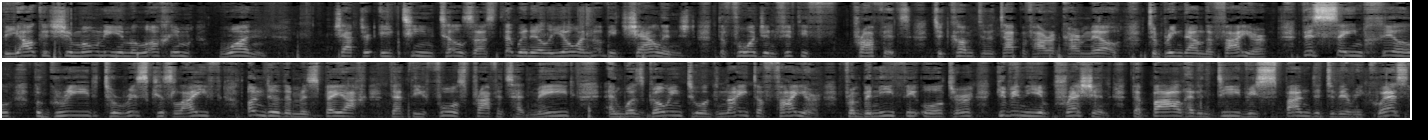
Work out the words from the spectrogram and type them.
the Yalkut Shimoni in Melachim 1, chapter 18 tells us that when Eliyahu Navi challenged the 450 prophets to come to the top of Har Carmel to bring down the fire, this same Chil agreed to risk his life under the Mizbeach that the false prophets had made and was going to ignite a fire from beneath the altar, giving the impression that Baal had indeed responded to their request,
